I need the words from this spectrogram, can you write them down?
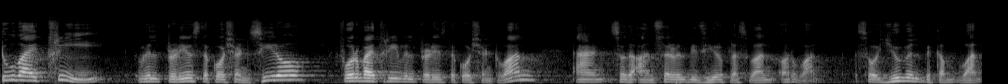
2 by 3 will produce the quotient 0 4 by 3 will produce the quotient 1 and so the answer will be 0 plus 1 or 1. So u will become 1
